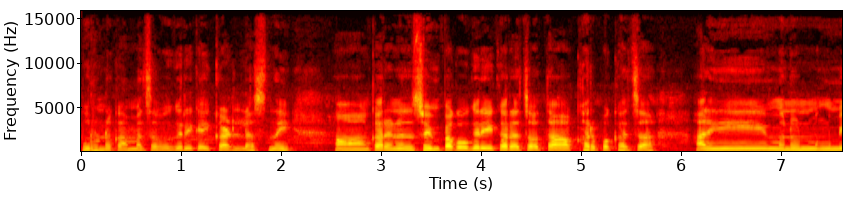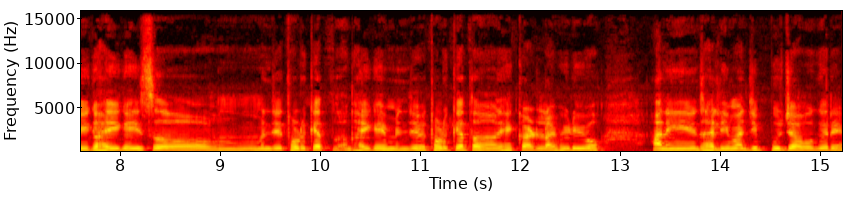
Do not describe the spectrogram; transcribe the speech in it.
पूर्ण कामाचा वगैरे काही काढलाच नाही. कारण स्वयंपाक वगैरे करायचा होता खरपकाचा आणि म्हणून मग मी घाईघाईच म्हणजे थोडक्यात घाईघाई म्हणजे थोडक्यात हे काढला व्हिडिओ. आणि झाली माझी पूजा वगैरे.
